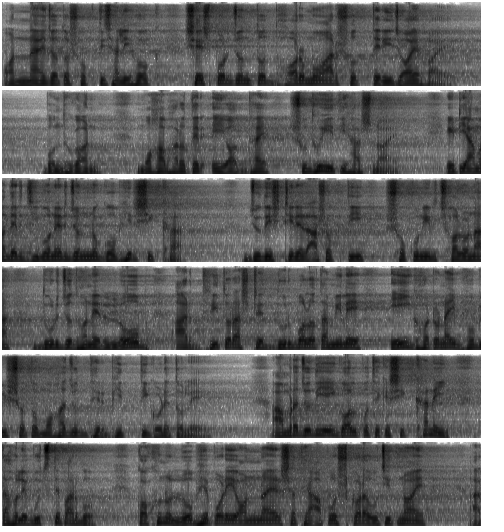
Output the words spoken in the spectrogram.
অন্যায় যত শক্তিশালী হোক, শেষ পর্যন্ত ধর্ম আর সত্যেরই জয় হয়। বন্ধুগণ, মহাভারতের এই অধ্যায় শুধুই ইতিহাস নয়, এটি আমাদের জীবনের জন্য গভীর শিক্ষা। যুধিষ্ঠিরের আসক্তি, শকুনির ছলনা, দুর্যোধনের লোভ আর ধৃতরাষ্ট্রের দুর্বলতা মিলে এই ঘটনাই ভবিষ্যৎ মহাযুদ্ধের ভিত্তি গড়ে তোলে। আমরা যদি এই গল্প থেকে শিক্ষা নেই, তাহলে বুঝতে পারব কখনো লোভে পড়ে অন্যায়ের সাথে আপোষ করা উচিত নয় আর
